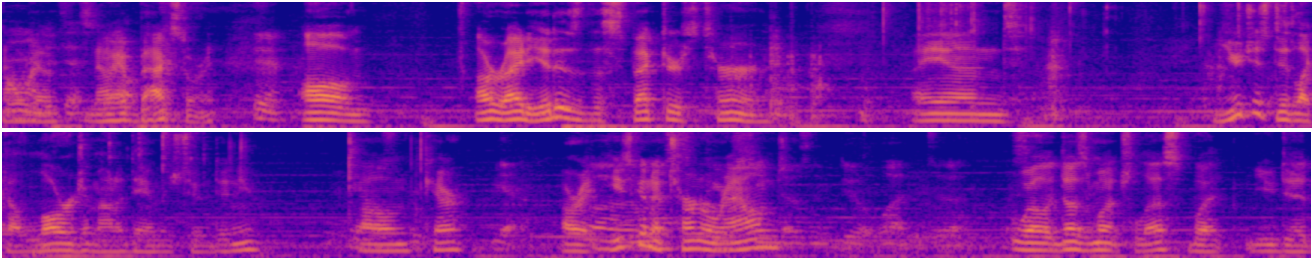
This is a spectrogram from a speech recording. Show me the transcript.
I now we have now we have backstory. Yeah. Um, alrighty, it is the Spectre's turn, and you just did like a large amount of damage to it, didn't you? Yeah, Um, Care. yeah. All right, he's Uh, gonna unless turn piercing around. Well, it does much less, but you did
